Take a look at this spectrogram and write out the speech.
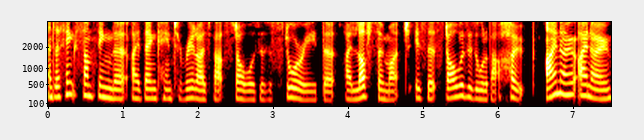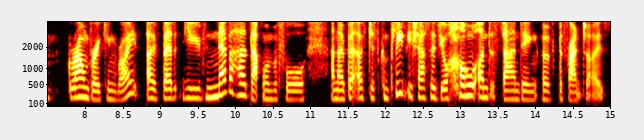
And I think something that I then came to realize about Star Wars as a story that I love so much is that Star Wars is all about hope. I know, I know, groundbreaking, right? I bet you've never heard that one before, and I bet I've just completely shattered your whole understanding of the franchise.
